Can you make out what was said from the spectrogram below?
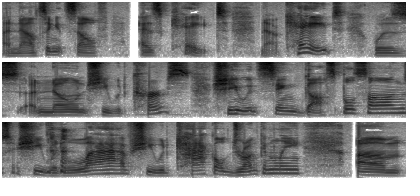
announcing itself as Kate. Now, Kate was uh, known, she would curse, she would sing gospel songs, she would laugh, she would cackle drunkenly. Um,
